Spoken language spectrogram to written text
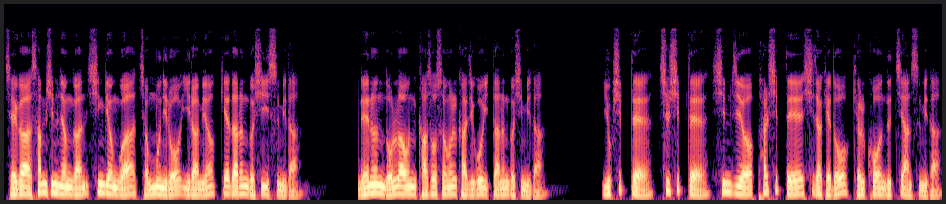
제가 30년간 신경과 전문의로 일하며 깨달은 것이 있습니다. 뇌는 놀라운 가소성을 가지고 있다는 것입니다. 60대, 70대, 심지어 80대에 시작해도 결코 늦지 않습니다.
